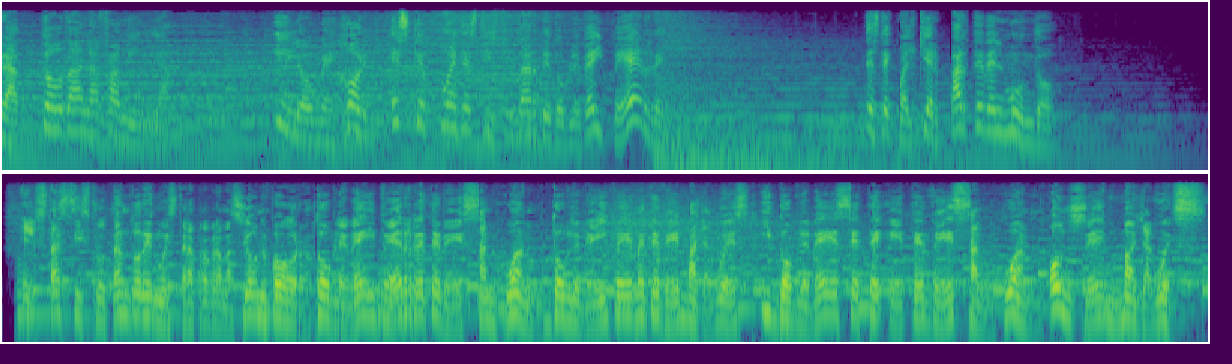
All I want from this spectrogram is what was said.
entretener a toda la familia. Y lo mejor es que puedes disfrutar de WIPR desde cualquier parte del mundo. Estás disfrutando de nuestra programación por WIPR-TV San Juan, WIPM-TV Mayagüez y WSTE-TV San Juan, 11 Mayagüez.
